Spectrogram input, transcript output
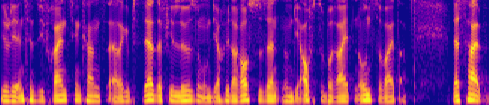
die du dir intensiv reinziehen kannst. Äh, da gibt's sehr, sehr viele Lösungen, um die auch wieder rauszusenden, um die aufzubereiten und so weiter. Deshalb,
